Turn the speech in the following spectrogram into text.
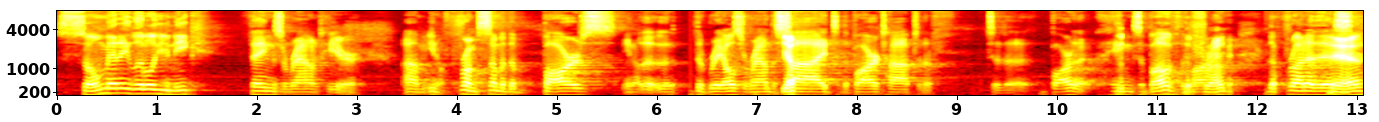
so many little unique things around here. Um, you know, from some of the bars, you know, the, the, the rails around the Yep. side to the bar top to the to the bar that hangs above the, the bar, front. the front of this. yeah,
